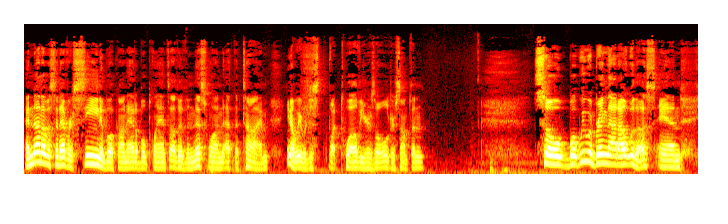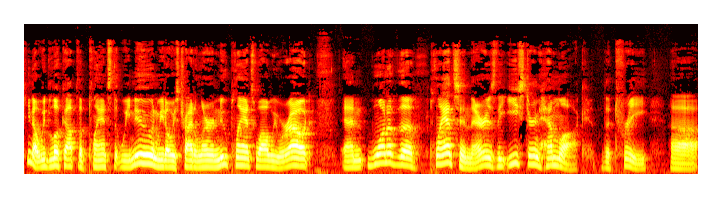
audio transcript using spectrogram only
And none of us had ever seen a book on edible plants other than this one at the time. You know, we were just, what, 12 years old or something. So, but we would bring that out with us, and you know, we'd look up the plants that we knew, and we'd always try to learn new plants while we were out. And one of the plants in there is the eastern hemlock, the tree, uh,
